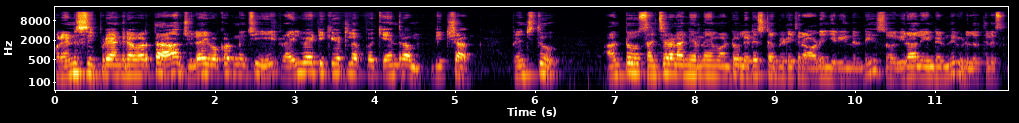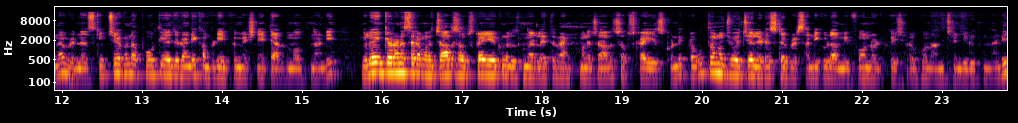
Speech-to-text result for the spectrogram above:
ఫ్రెండ్స్ ఇప్పుడే అందిన వార్త జూలై ఒకటి నుంచి రైల్వే టికెట్ల కేంద్రం దీక్ష పెంచుతూ అంటూ సంచలన నిర్ణయం అంటూ లేటెస్ట్ అప్డేట్ అయితే రావడం జరిగిందండి. సో వివరాలు ఏంటంటే వీడియోలో తెలుస్తుంది? వీడియో స్కిప్ చేయకుండా పూర్తిగా చూడండి. కంప్లీట్ ఇన్ఫర్మేషన్ అయితే అర్థమవుతుందండి. మీలో ఇంకెవరైనా సరే మన ఛానల్ సబ్స్క్రైబ్ చేయకుండా చూస్తున్నట్లయితే మన ఛానల్ సబ్స్క్రైబ్ చేసుకోండి. ప్రభుత్వం నుంచి వచ్చే లేటెస్ట్ అప్డేట్స్ అన్ని కూడా మీ ఫోన్ నోటిఫికేషన్ రూపంలో అందించడం జరుగుతుందండి.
